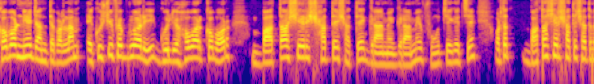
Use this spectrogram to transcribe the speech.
খবর নিয়ে জানতে পারলাম, একুশে ফেব্রুয়ারি গুলি হওয়ার খবর বাতাসের সাথে সাথে গ্রামে গ্রামে পৌঁছে গেছে। অর্থাৎ বাতাসের সাথে সাথে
